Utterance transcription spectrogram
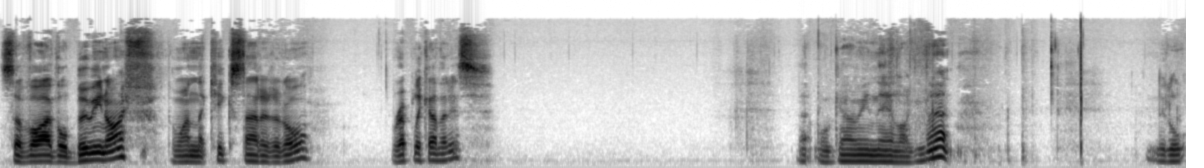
survival Bowie knife, the one that kick-started it all. Replica, that is. That will go in there like that. Little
